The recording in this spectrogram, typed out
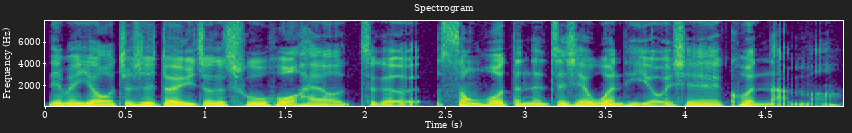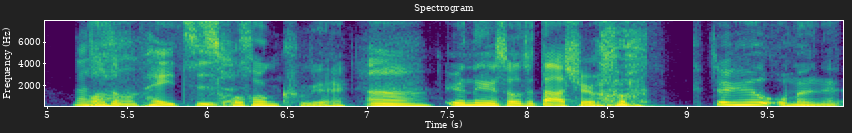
你们有就是对于这个出货还有这个送货等等这些问题有一些困难吗？那时候怎么配置的？超痛苦的，嗯，因为那个时候是大学货，就因为我们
